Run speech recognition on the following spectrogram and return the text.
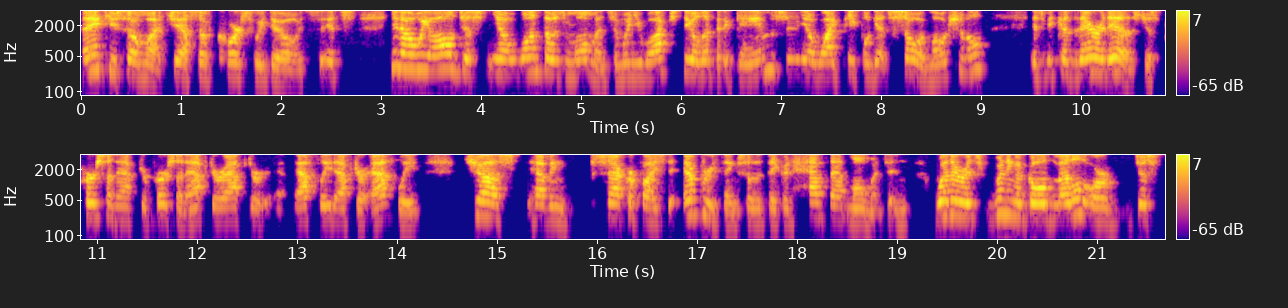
Thank you so much. Yes, of course we do. It's it's you know we all just you know want those moments, and when you watch the Olympic Games, you know why people get so emotional is because there it is, just person after person, after after athlete after athlete, just having sacrificed everything so that they could have that moment. And whether it's winning a gold medal or just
